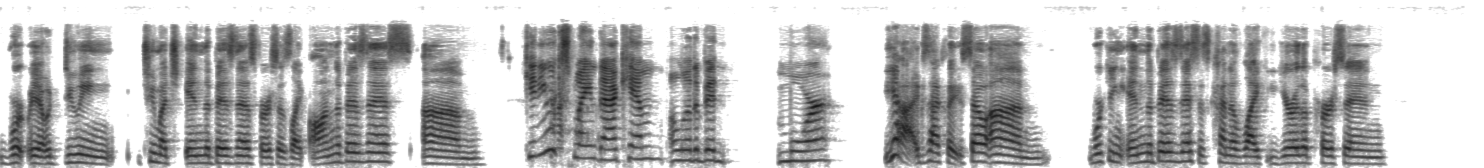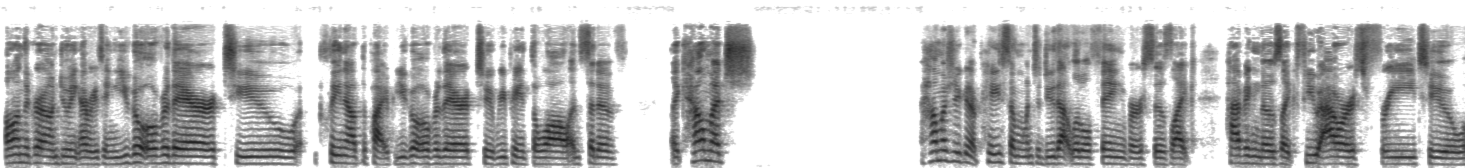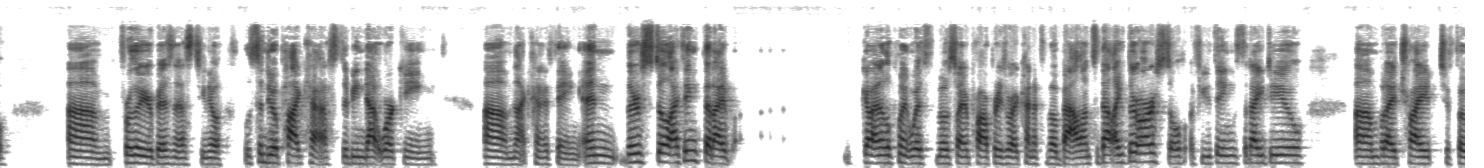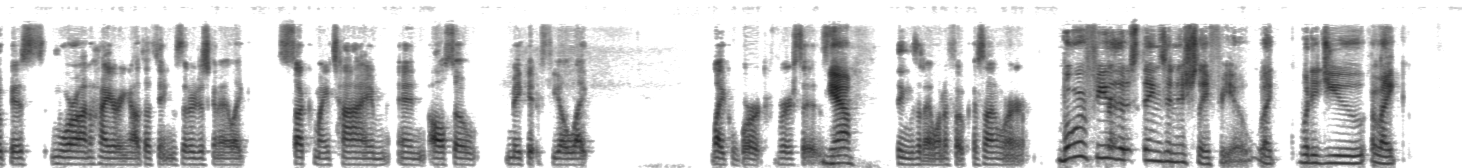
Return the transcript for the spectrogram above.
work, you know, doing too much in the business versus like on the business. Um, Can you explain that, Kim, a little bit more? Yeah, exactly. So, um, working in the business is kind of like you're the person on the ground doing everything. You go over there to clean out the pipe, you go over there to repaint the wall instead of like how much how much are you going to pay someone to do that little thing versus like having those like few hours free to um, further your business, to, you know, listen to a podcast, to be networking, um, that kind of thing. And there's still, I think that I've gotten to the point with most of my properties where I kind of have a balance of that. Like there are still a few things that I do, um, but I try to focus more on hiring out the things that are just going to like suck my time and also make it feel like like work versus yeah things that I want to focus on. Where what were a few of those things initially for you? Like, what did you like?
